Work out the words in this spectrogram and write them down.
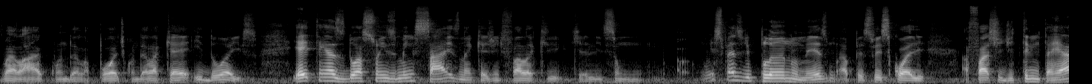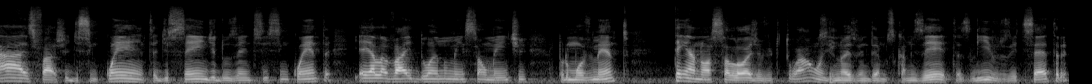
vai lá quando ela pode, quando ela quer e doa isso. E aí tem as doações mensais, né? Que a gente fala que, que eles são uma espécie de plano mesmo. A pessoa escolhe a faixa de 30 reais, faixa de 50, de 100, de 250, e aí ela vai doando mensalmente para o movimento. Tem a nossa loja virtual, onde Sim. nós vendemos camisetas, livros, etc.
